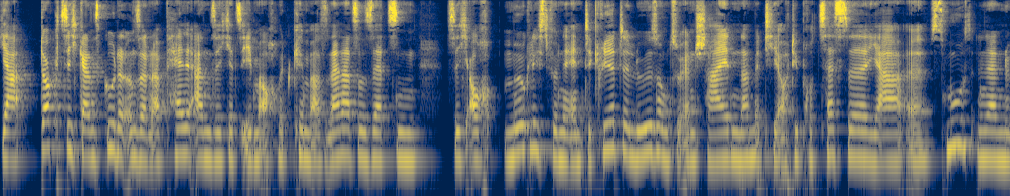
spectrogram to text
ja, dockt sich ganz gut an unseren Appell an, sich jetzt eben auch mit Kim auseinanderzusetzen, sich auch möglichst für eine integrierte Lösung zu entscheiden, damit hier auch die Prozesse ja äh, smooth ineinander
